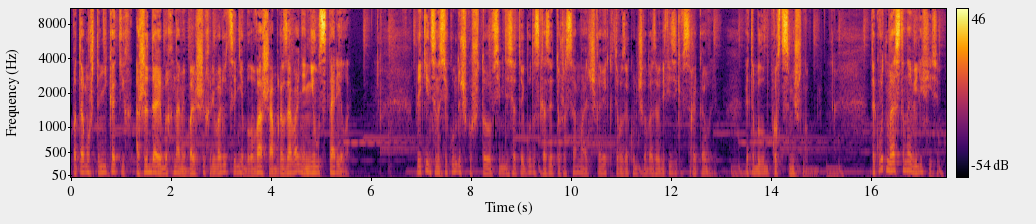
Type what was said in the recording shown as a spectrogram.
Потому что никаких ожидаемых нами больших революций не было. Ваше образование не устарело. Прикиньте на секундочку, что в 70-е годы сказать то же самое о человеке, который закончил образование физики в 40-е. Это было бы просто смешно. Так вот, мы остановили физику.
